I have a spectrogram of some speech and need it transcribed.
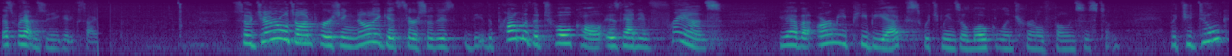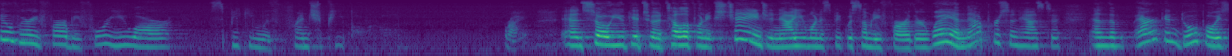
That's what happens when you get excited. So General John Pershing not only gets there, so there's, the, the problem with the toll call is that in France, you have an Army PBX, which means a local internal phone system. But you don't go very far before you are speaking with French people. Right. And so you get to a telephone exchange, and now you want to speak with somebody farther away, and that person has to. And the American doughboys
